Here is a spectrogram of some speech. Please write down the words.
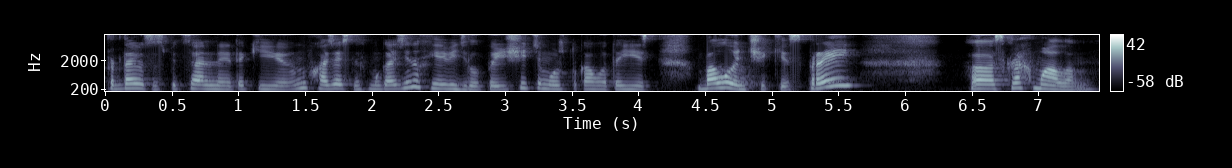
продаются специальные такие, ну, в хозяйственных магазинах я видела, поищите, может, у кого-то есть. Баллончики, спрей а, с крахмалом.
